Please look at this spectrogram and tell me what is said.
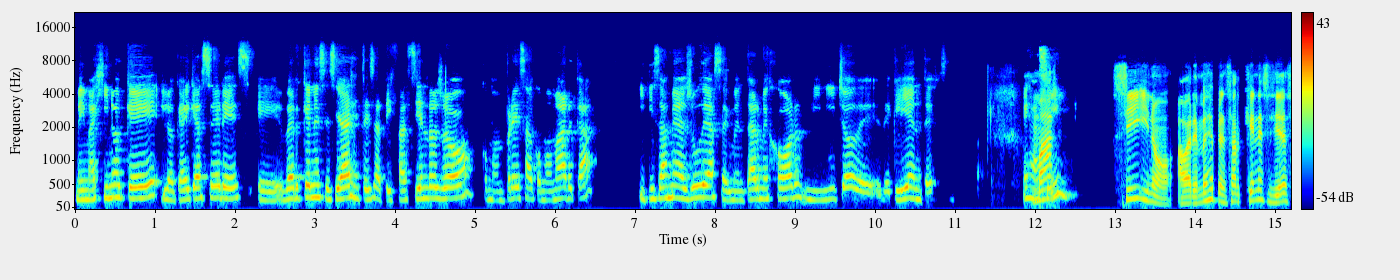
me imagino que lo que hay que hacer es eh, ver qué necesidades estoy satisfaciendo yo como empresa, como marca, y quizás me ayude a segmentar mejor mi nicho de, clientes. ¿Es así? Sí y no. A ver, en vez de pensar qué necesidades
